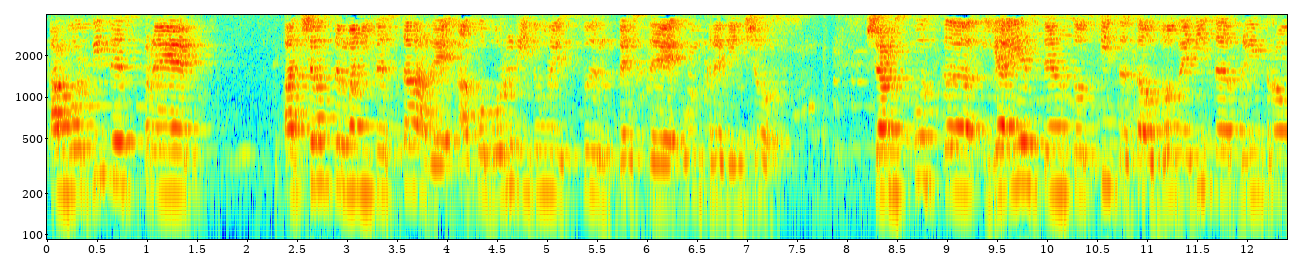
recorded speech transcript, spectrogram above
Am vorbit despre această manifestare a coborârii Duhului Sfânt peste un credincios. Și am spus că ea este însoțită sau dovedită printr-o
